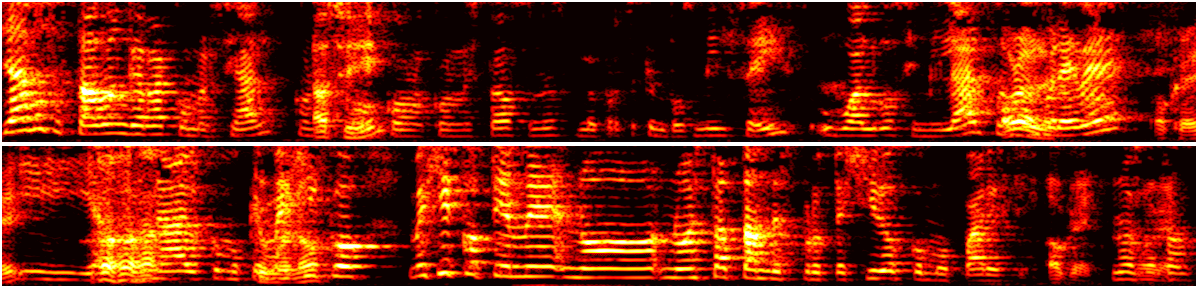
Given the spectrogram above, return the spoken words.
ya hemos estado en guerra comercial con, ¿Ah, sí? con, con- con Estados Unidos, me parece que en 2006 hubo algo similar, fue Órale. muy breve y al final como que bueno. México, México tiene, no, no está tan desprotegido como parece. Ok. No está tan...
